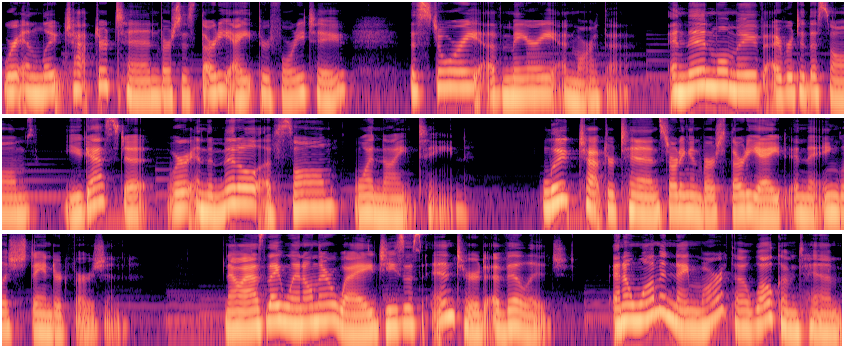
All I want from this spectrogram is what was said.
We're in Luke chapter 10, verses 38 through 42, the story of Mary and Martha. And then we'll move over to the Psalms you guessed it, we're in the middle of Psalm 119. Luke chapter 10, starting in verse 38 in the English Standard Version. Now, as they went on their way, Jesus entered a village, and a woman named Martha welcomed him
